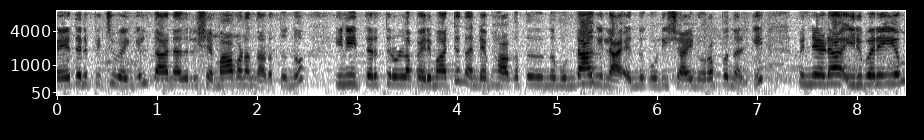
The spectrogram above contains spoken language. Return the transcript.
വേദനിപ്പിച്ചുവെങ്കിൽ താൻ അതിൽ ക്ഷമാപണം നടത്തുന്നു. ഇനി ഇത്തരത്തിലുള്ള പെരുമാറ്റം തന്റെ ഭാഗത്തു നിന്നും ഉണ്ടാകില്ല എന്നുകൂടി ഷൈൻ ഉറപ്പ് നൽകി. പിന്നീട് ഇരുവരെയും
